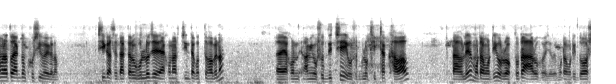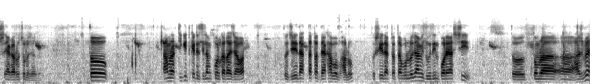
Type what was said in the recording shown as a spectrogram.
আমরা তো একদম খুশি হয়ে গেলাম। ঠিক আছে, ডাক্তারও বলল যে এখন আর চিন্তা করতে হবে না। এখন আমি ওষুধ দিচ্ছি, এই ওষুধগুলো ঠিকঠাক খাওয়াও। তাহলে মোটামুটি ওর রক্তটা আরও হয়ে যাবে, মোটামুটি দশ এগারো চলে যাবে। তো আমরা টিকিট কেটেছিলাম কলকাতায় যাওয়ার। তো যে ডাক্তারটা দেখাবো ভালো, তো সেই ডাক্তারটা বলল যে আমি দুই দিন পরে আসছি তো তোমরা আসবে?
